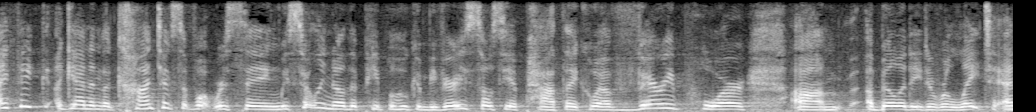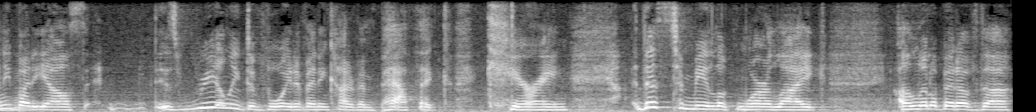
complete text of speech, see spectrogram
I think, again, in the context of what we're seeing, we certainly know that people who can be very sociopathic, who have very poor um, ability to relate to anybody mm -hmm. else, is really devoid of any kind of empathic caring. This, to me, looked more like a little bit of the,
